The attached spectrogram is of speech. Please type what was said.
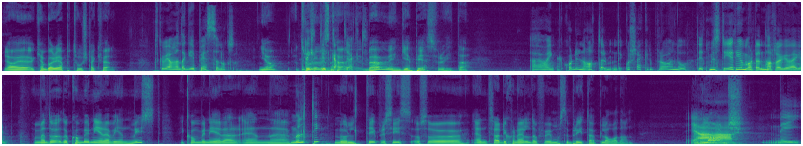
ja, jag kan börja på torsdag kväll. Ska vi använda GPSen också? Ja, jag tror Riktig vi skattjakt. behö- behöver vi en GPS för att hitta. Ja, Jag har inga koordinater, men det går säkert bra ändå. Det är ett mysterium vart den har tagit vägen. Ja, men då, då kombinerar vi en myst. Vi kombinerar en eh, Multi? multi, precis. Och så en traditionell då, för vi måste bryta upp lådan. Ja, large. nej.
